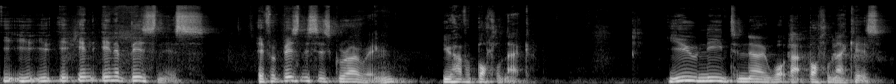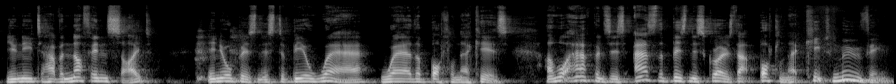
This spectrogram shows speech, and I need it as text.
you, you, in, in a business, if a business is growing, you have a bottleneck. You need to know what that bottleneck is. You need to have enough insight in your business to be aware where the bottleneck is. And what happens is, as the business grows, that bottleneck keeps moving.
